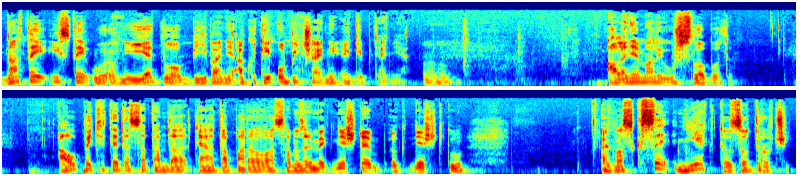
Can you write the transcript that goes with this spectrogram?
na tej istej úrovni jedlo, bývanie ako tí obyčajní egyptiania. Uh-huh. Ale nemali už slobodu. A opäť teda sa tam dá, ťaha tá paralela samozrejme k, dnešné, k dneštku, ak vás chce niekto zotročiť,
